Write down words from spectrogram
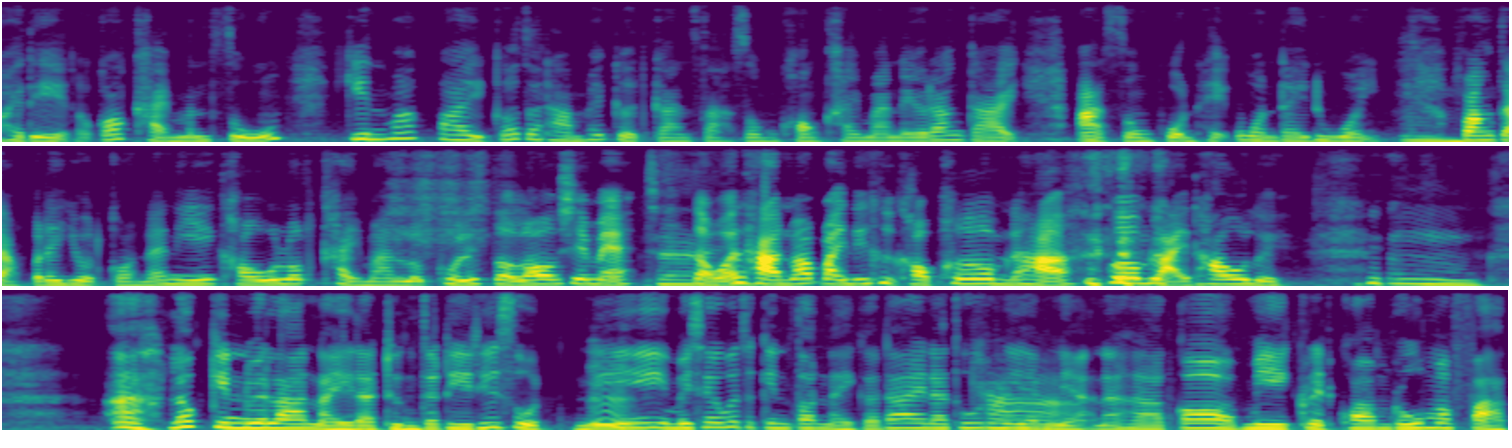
ไฮเดรตแล้วก็ไขมันสูง กินมากไปก็จะทำให้เกิดการสะสมของไขมันในร่างกาย อาจส่งผลให้อ้วนได้ด้วย ฟังจากประโยชน์ก่อนหน้านี้เขาลดไขมันลดคอเลสเตอรอลใช่ไหมใช่แต่ว่าทานมากไปนี่คือเขาเพิ่มนะคะ เพิ่มหลายเท่าเลย อืม อะแล้วกินเวลาไหนล่ะถึงจะดีที่สุด นี่ไม่ใช่ว่าจะกินตอนไหนก็ได้นะทุเรียนเนี่ยนะคะ ก็มีเกร็ดความรู้มาฝาก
